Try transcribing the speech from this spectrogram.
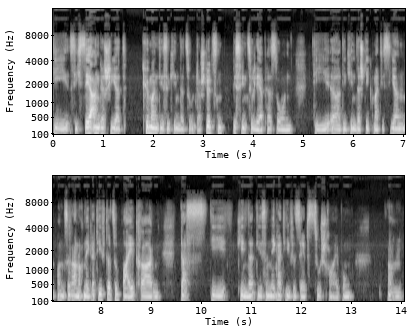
die sich sehr engagiert kümmern, diese Kinder zu unterstützen, bis hin zu Lehrpersonen, die äh, die Kinder stigmatisieren und sogar noch negativ dazu beitragen, dass die Kinder diese negative Selbstzuschreibung ähm,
